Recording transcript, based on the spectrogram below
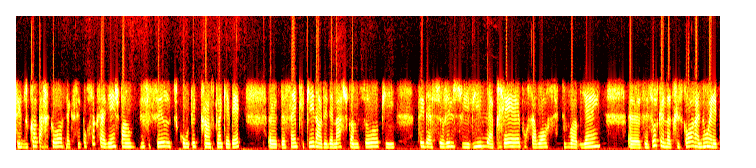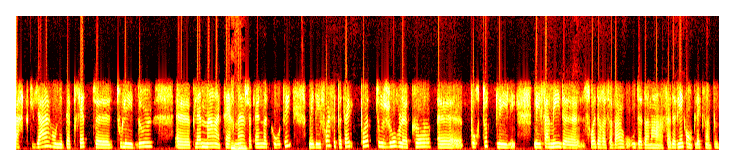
c'est du cas par cas. Fait que c'est pour ça que ça vient je pense difficile du côté de Transplant Québec de s'impliquer dans des démarches comme ça puis d'assurer le suivi après pour savoir si tout va bien euh, c'est sûr que notre histoire à nous, elle est particulière. On était prêtes euh, tous les deux euh, pleinement, entièrement, mhm. chacun de notre côté. Mais des fois, c'est peut-être pas toujours le cas pour toutes les, les, familles de soit de receveurs ou de donneurs. Ça devient complexe un peu.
